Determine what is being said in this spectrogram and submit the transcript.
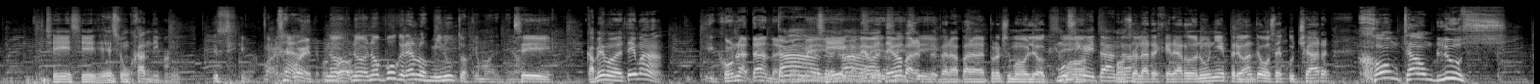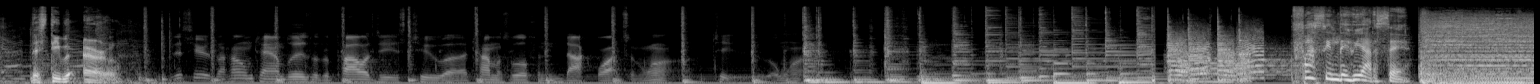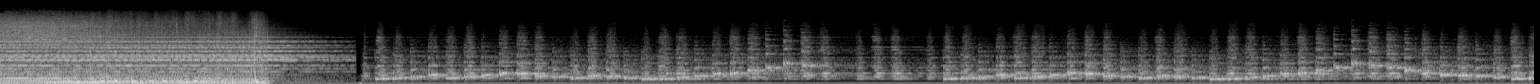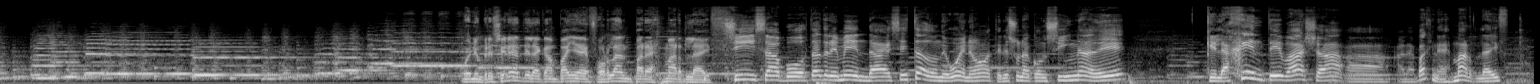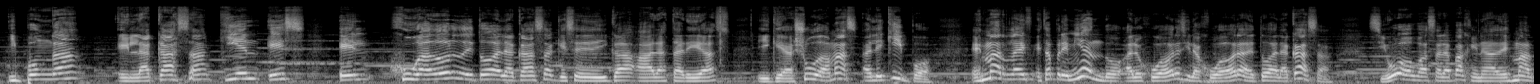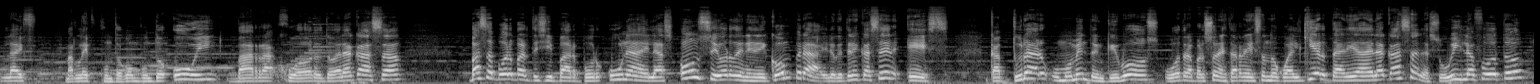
Sí, sí, es un handyman. Sí, bueno, O sea, Puente, por no, favor. no, no puedo creer los minutos que hemos detenido. Sí. ¿Cambiamos de tema? Y con una tanda, Tanda, de por medio. Sí, cambiamos Sí, tema sí, para, sí. El, para, para el próximo blog. Música Vamos- y tanda. Vamos a hablar de Gerardo Núñez, pero antes vamos a escuchar Hometown Blues de Steve Earle. This here's the hometown blues with apologies to uh, Thomas Wolfe and Doc Watson. One, two, one. Fácil desviarse. Impresionante la campaña de Forlán para Smart Life. Sí, Sapo, está tremenda. Es esta donde, bueno, tenés una consigna de que la gente vaya a, a la página de Smart Life y ponga en la casa quién es el jugador de toda la casa que se dedica a las tareas y que ayuda más al equipo. Smart Life está premiando a los jugadores y las jugadoras de toda la casa. Si vos vas a la página de Smart Life, smartlife.com.uy barra jugador de toda la casa, vas a poder participar por una de las 11 órdenes de compra y lo que tenés que hacer es capturar un momento en que vos u otra persona está realizando cualquier tarea de la casa, la subís la foto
